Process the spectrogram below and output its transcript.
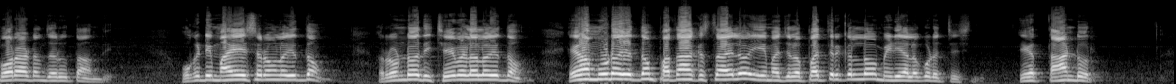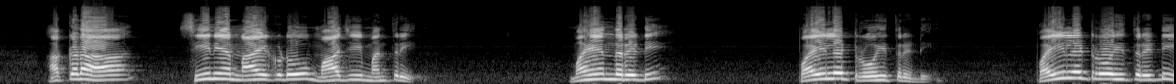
పోరాటం జరుగుతూ ఉంది. ఒకటి మహేశ్వరంలో యుద్ధం రెండోది చేవెళ్ళలో యుద్ధం ఇక మూడో యుద్ధం పతాక స్థాయిలో ఈ మధ్యలో పత్రికల్లో మీడియాలో కూడా వచ్చేసింది. ఇక తాండూర్. అక్కడ సీనియర్ నాయకుడు మాజీ మంత్రి మహేందర్ రెడ్డి పైలట్ రోహిత్ రెడ్డి. పైలట్ రోహిత్ రెడ్డి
